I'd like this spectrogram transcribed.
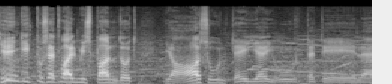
kingitused valmis pandud ja asun teie juurde teele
